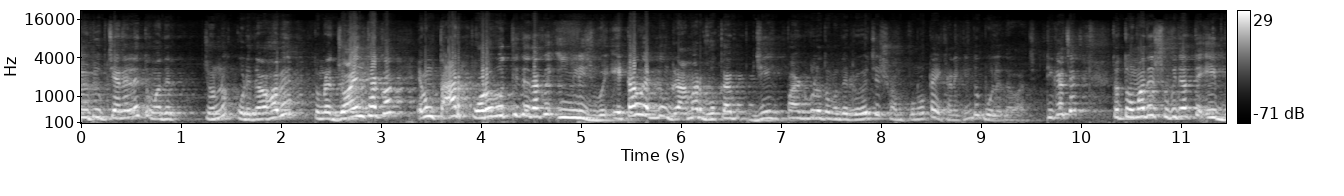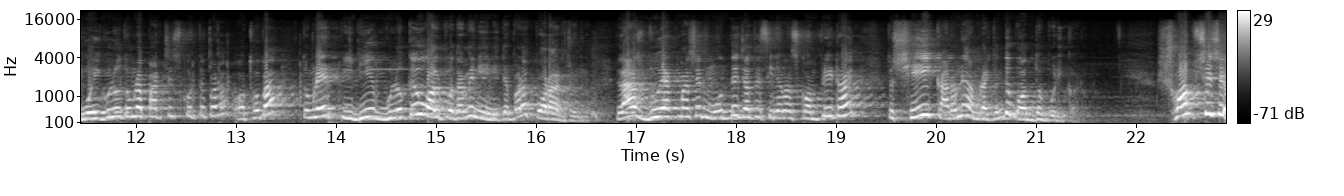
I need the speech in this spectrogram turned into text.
ইউটিউব চ্যানেলে তোমাদের জন্য করে দেওয়া হবে। তোমরা জয়েন থাকো এবং তার পরবর্তীতে দেখো ইংলিশ বই। এটাও একদম গ্রামার ভোকাব যে পার্টগুলো তোমাদের রয়েছে সম্পূর্ণটা এখানে কিন্তু বলে দেওয়া আছে। ঠিক আছে? তো তোমাদের সুবিধার্থে এই বইগুলো তোমরা পারচেস করতে পারো অথবা তোমরা এর পিডিএফগুলোকেও অল্প দামে নিয়ে নিতে পারো পড়ার জন্য। লাস্ট দু এক মাসের মধ্যে যাতে সিলেবাস কমপ্লিট হয়, তো সেই কারণে আমরা কিন্তু বদ্ধপরিকর। সবশেষে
